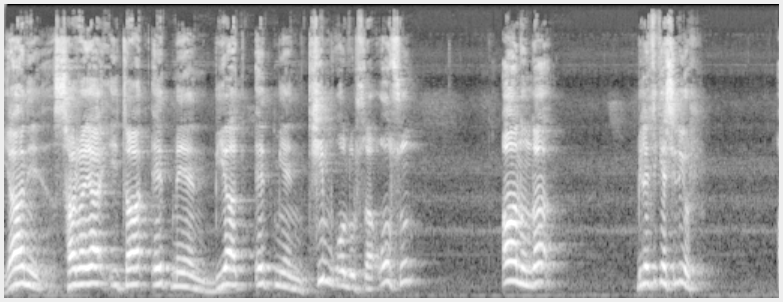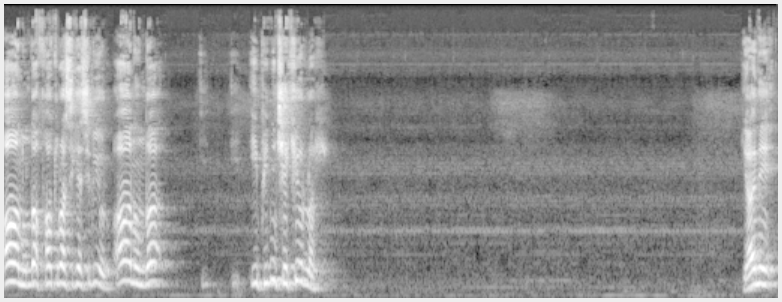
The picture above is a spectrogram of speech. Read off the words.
Yani saraya itaat etmeyen, biat etmeyen kim olursa olsun anında bileti kesiliyor. Anında faturası kesiliyor. Anında ipini çekiyorlar. Yani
